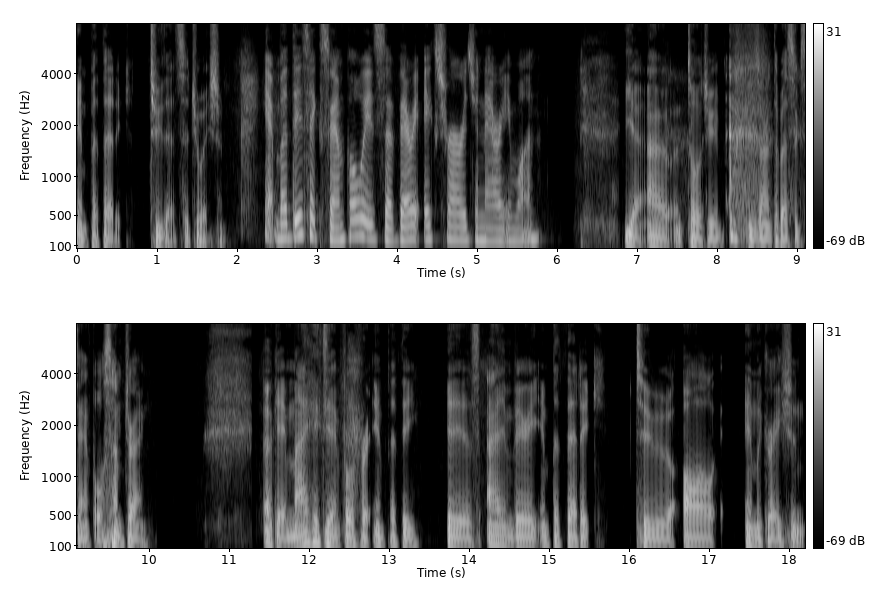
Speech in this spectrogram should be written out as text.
empathetic to that situation. Yeah, but this example is a very extraordinary one. Yeah, I told you these aren't the best examples. I'm trying. Okay, my example for empathy is I am very empathetic to all immigration,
